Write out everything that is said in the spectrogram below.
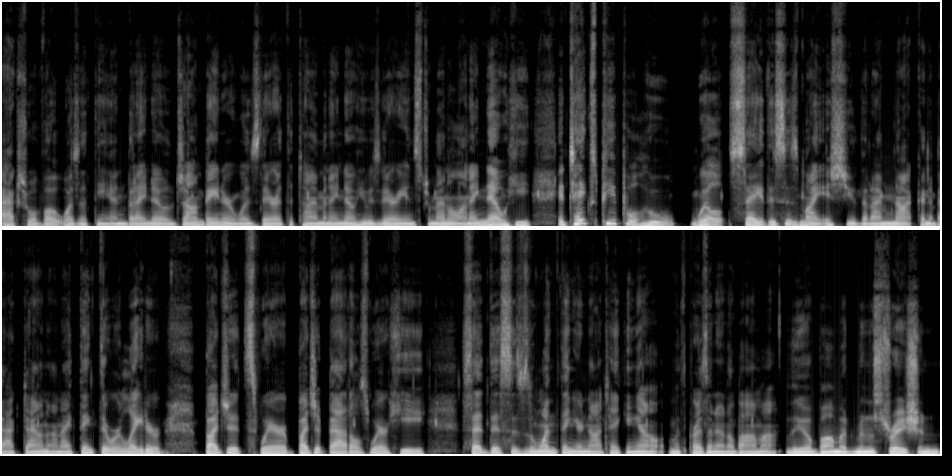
actual vote was at the end, but I know John Boehner was there at the time and I know he was very instrumental and I know he it takes people who will say this is my issue that I'm not going to back down on. I think there were later budgets where budget battles where he said this is the one thing you're not taking out with President Obama. The Obama administration,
